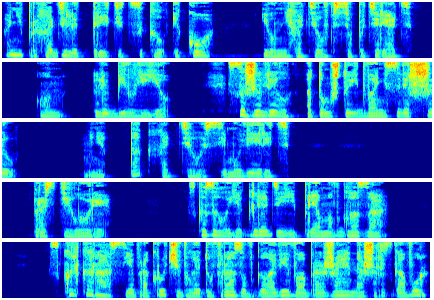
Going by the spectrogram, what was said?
Они проходили третий цикл ЭКО — и он не хотел все потерять. Он любил ее, сожалел о том, что едва не совершил. Мне так хотелось ему верить. «Прости, Лори», — сказала я, глядя ей прямо в глаза. Сколько раз я прокручивала эту фразу в голове, воображая наш разговор,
